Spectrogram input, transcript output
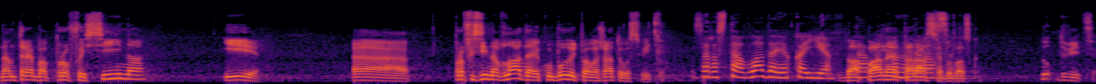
нам треба професійна і е, професійна влада, яку будуть поважати у світі. Зараз та влада, яка є. Да, Так, пане Тарасе, будь ласка. Ну, дивіться,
